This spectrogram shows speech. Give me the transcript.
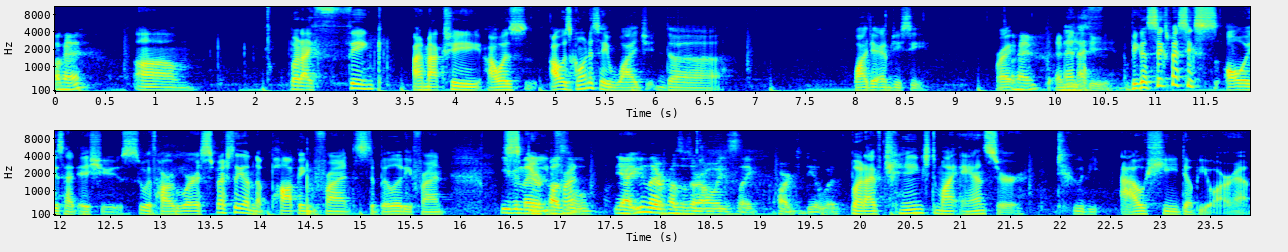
Okay. Um, but I think I'm actually I was I was going to say YG the YJ MGC, right? Okay. MGC. th- because six x six always had issues with hardware, especially on the popping front, stability front, Even layer speed puzzle. front. Yeah, even layer puzzles are always like hard to deal with. But I've changed my answer to the Aoshi WRM,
